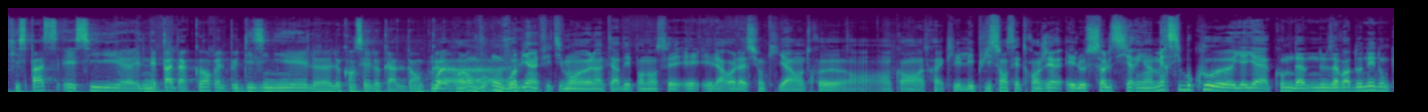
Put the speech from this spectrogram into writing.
qui se passent et si euh, il n'est pas d'accord, elle peut désigner le, le conseil local. Donc on, voit bien effectivement l'interdépendance et, et, la relation qu'il y a entre encore avec les, les, puissances étrangères et le sol syrien. Merci beaucoup Yaya Koum de nous avoir donné donc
